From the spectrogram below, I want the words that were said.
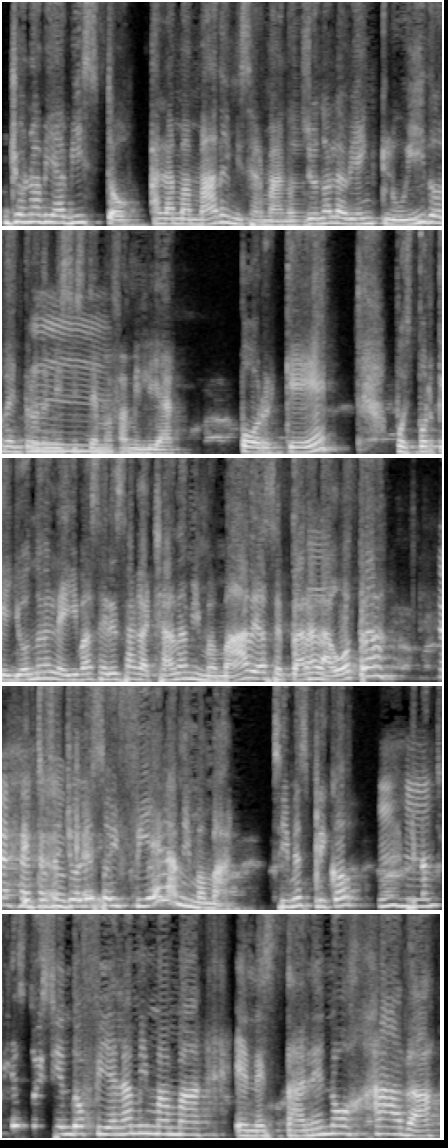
yo no había visto a la mamá de mis hermanos, yo no la había incluido dentro de mi mm. sistema familiar. ¿Por qué? Pues porque yo no le iba a hacer esa agachada a mi mamá de aceptar a la otra. Entonces yo le soy fiel a mi mamá. ¿Sí me explico? Yo estoy siendo fiel a mi mamá en estar enojada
